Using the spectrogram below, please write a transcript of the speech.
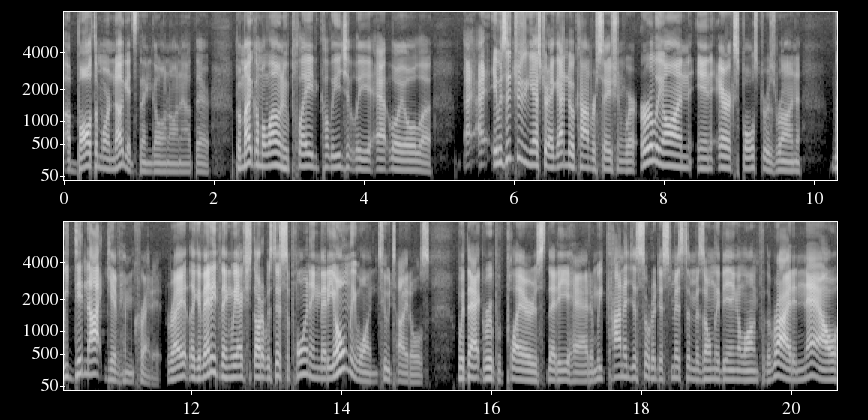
a Baltimore Nuggets thing going on out there. But Michael Malone, who played collegiately at Loyola, I, I, it was interesting yesterday. I got into a conversation where early on in Erik Spoelstra's run, we did not give him credit, right? Like if anything, we actually thought it was disappointing that he only won two titles with that group of players that he had, and we kind of just sort of dismissed him as only being along for the ride. And now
